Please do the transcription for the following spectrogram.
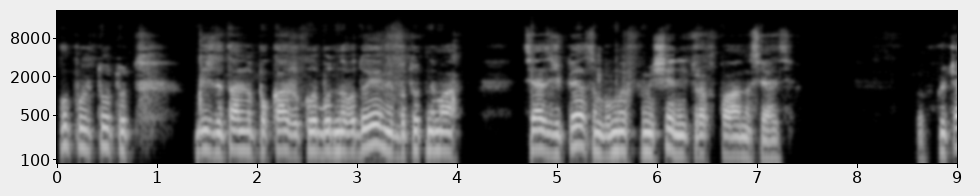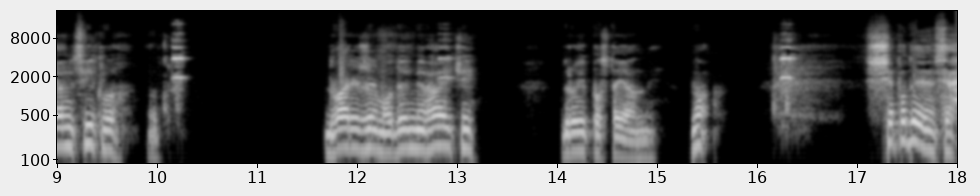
По пульту тут більш детально покажу, коли буду на водойомі, бо тут нема зв'язку з GPS, бо ми в поміщенні і трохи погана зв'язь. Включаємо світло. От. Два режими, один міргаючий, другий постоянний. Ну, ще подивимося.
